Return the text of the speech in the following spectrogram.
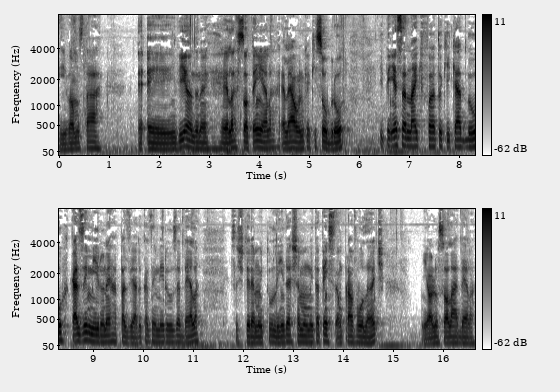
e vamos estar tá, é, é, enviando, né? Ela só tem ela, ela é a única que sobrou. E tem essa Nike Phantom aqui que é a do Casemiro, né, rapaziada? O Casemiro usa dela. Essa chuteira é muito linda, chama muita atenção para volante. E olha o solar dela.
